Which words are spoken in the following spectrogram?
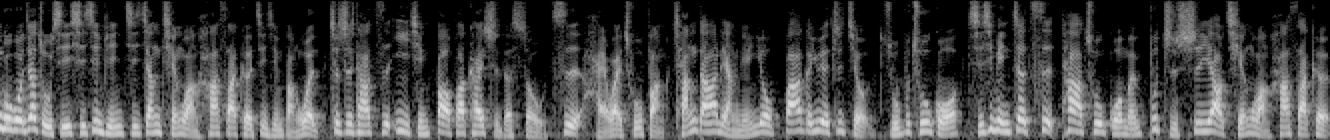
国国家主席习近平即将前往哈萨克进行访问，这是他自疫情爆发开始的首次海外出访，长达两年又八个月之久，足不出国。习近平这次踏出国门，不只是要前往哈萨克，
